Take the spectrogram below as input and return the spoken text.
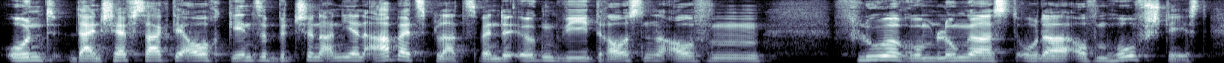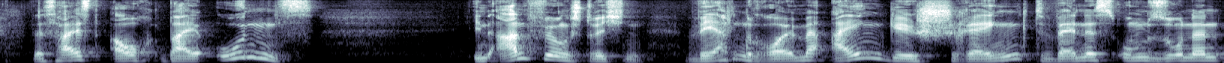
Und dein Chef sagt dir auch, gehen Sie bitte schon an Ihren Arbeitsplatz, wenn du irgendwie draußen auf dem Flur rumlungerst oder auf dem Hof stehst. Das heißt, auch bei uns, in Anführungsstrichen, werden Räume eingeschränkt, wenn es um so einen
